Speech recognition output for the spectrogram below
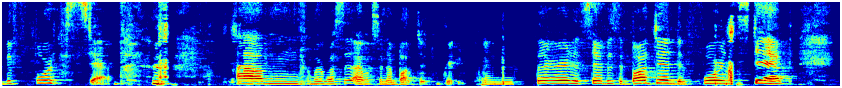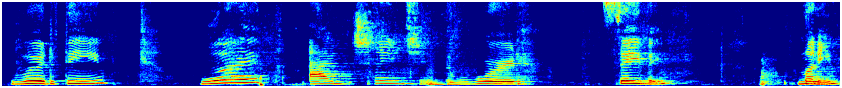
the fourth step um, where was it? I was on a budget. Great. And the third step is a budget. The fourth step would be why I'm changing the word saving money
